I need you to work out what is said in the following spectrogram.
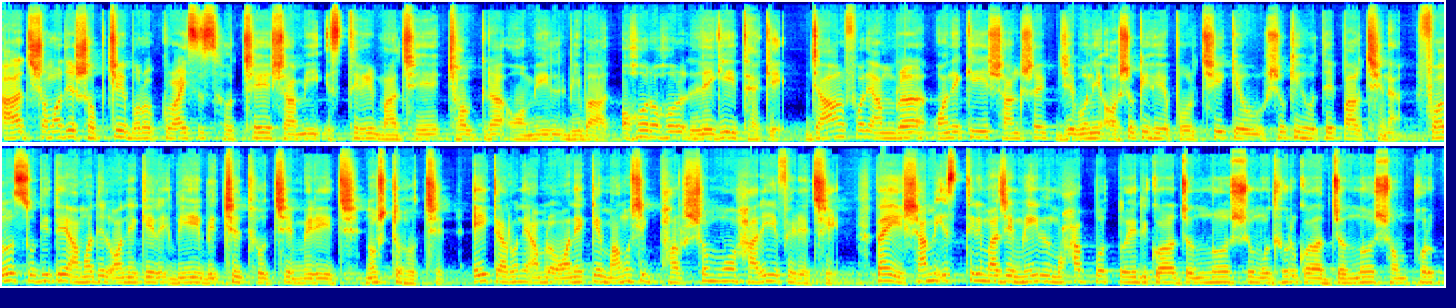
আজ সমাজের সবচেয়ে বড় ক্রাইসিস হচ্ছে স্বামী স্ত্রীর মাঝে ঝগড়া, অমিল, বিবাদ। অহরহ লেগেই থাকে। যার ফলে আমরা অনেকেই সাংসারিক জীবনে অসুখী হয়ে পড়ছি, কেউ সুখী হতে পারছে না। ফলশ্রুতিতে আমাদের অনেকের বিয়ে বিচ্ছেদ হচ্ছে মেরিজ নষ্ট হচ্ছে। এই কারণে আমরা অনেকে মানসিক ভারসাম্য হারিয়ে ফেলেছি। তাই স্বামী স্ত্রীর মাঝে মিল, মহাব্বত তৈরি করার জন্য, সুমধুর করার জন্য, সম্পর্ক,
